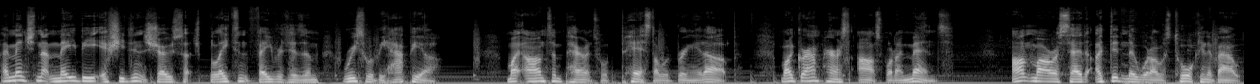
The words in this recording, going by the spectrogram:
I mentioned that maybe if she didn't show such blatant favoritism, Reese would be happier. My aunt and parents were pissed I would bring it up. My grandparents asked what I meant. Aunt Mara said I didn't know what I was talking about,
